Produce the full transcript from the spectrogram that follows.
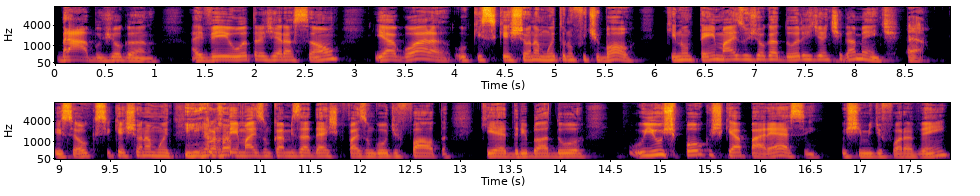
brabos jogando. Aí veio outra geração e agora o que se questiona muito no futebol, que não tem mais os jogadores de antigamente. É. Isso é o que se questiona muito. E relação não tem mais um camisa 10 que faz um gol de falta, que é driblador. O- E os poucos que aparecem, os times de fora vêm,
